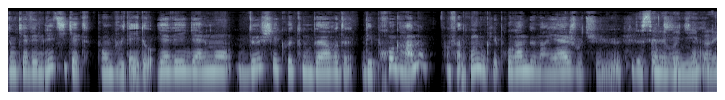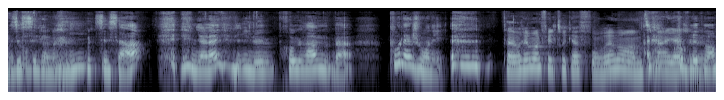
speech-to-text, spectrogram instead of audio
Donc il y avait l'étiquette pour une bouteille d'eau. Il y avait également de chez Cotton Bird des programmes en fin de compte, donc les programmes de mariage où tu... De cérémonie, par exemple. De cérémonie, c'est ça. Et bien là, il y avait le programme bah, pour la journée. T'as vraiment fait le truc à fond, vraiment un petit mariage. Complètement.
